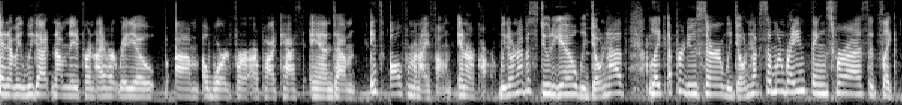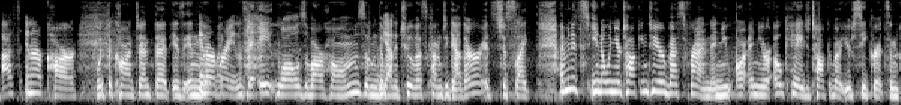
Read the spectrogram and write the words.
and I mean, we got nominated for an iHeartRadio um, award for our podcast. And um, it's all from an iPhone in our car. We don't have a studio. We don't have like a producer. We don't have someone writing things for us. It's like us in our car. with the content that is in, In the, our like, brains. the eight walls of our homes and the, Yeah. when the two of us come together it's just like i mean it's you know when you're talking to your best friend and you are and you're okay to talk about your secrets and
